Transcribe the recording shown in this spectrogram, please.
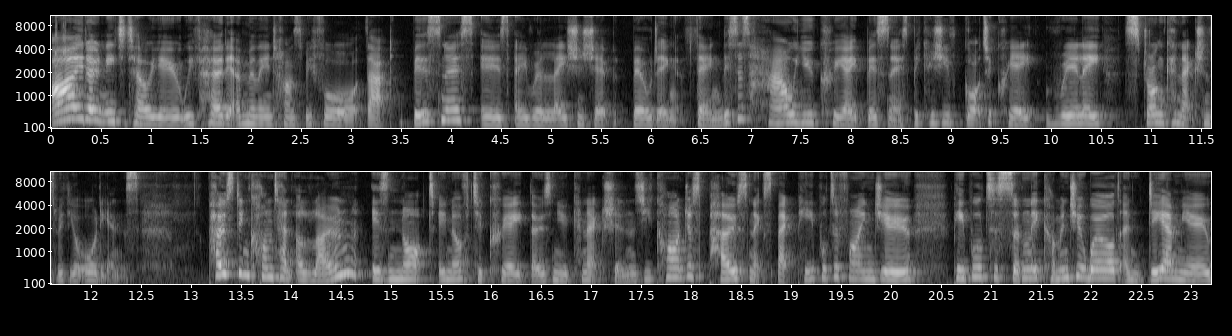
I don't need to tell you, we've heard it a million times before, that business is a relationship building thing. This is how you create business because you've got to create really strong connections with your audience posting content alone is not enough to create those new connections. You can't just post and expect people to find you, people to suddenly come into your world and DM you.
